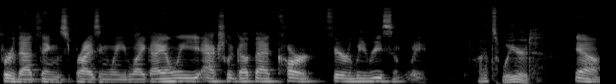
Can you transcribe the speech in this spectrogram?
for that thing, surprisingly. Like, I only actually got that cart fairly recently. that's weird. Yeah.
